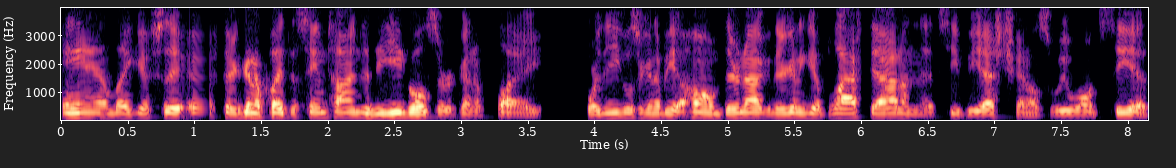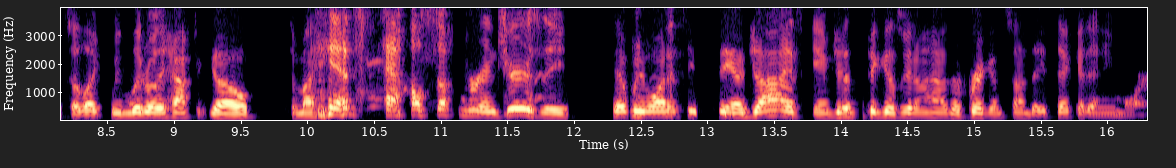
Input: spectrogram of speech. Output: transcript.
and like if they if they're going to play at the same time that the Eagles are going to play, or the Eagles are going to be at home, they're not they're going to get blacked out on that CBS channel, so we won't see it. So like we literally have to go to my aunt's house over in Jersey if we want to see the you know, Giants game, just because we don't have the friggin' Sunday ticket anymore.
